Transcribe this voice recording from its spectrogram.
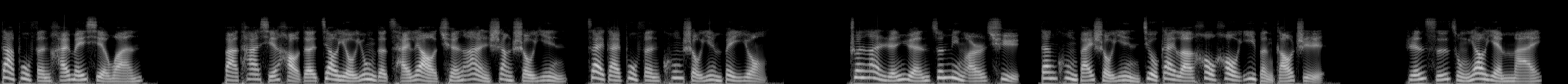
大部分还没写完，把他写好的较有用的材料全按上手印，再盖部分空手印备用。专案人员遵命而去，单空白手印就盖了厚厚一本稿纸。人死总要掩埋，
